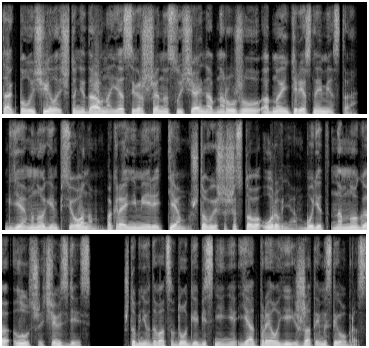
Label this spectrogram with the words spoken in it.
Так получилось, что недавно я совершенно случайно обнаружил одно интересное место, где многим псионам, по крайней мере тем, что выше шестого уровня, будет намного лучше, чем здесь. Чтобы не вдаваться в долгие объяснения, я отправил ей сжатый мыслеобраз.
